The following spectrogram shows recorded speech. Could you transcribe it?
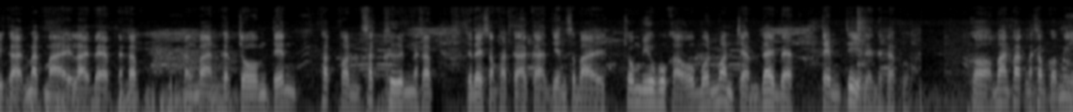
ริการมากมายหลายแบบนะครับทางบ้านกระโจมเต็นท์พักผ่อนสักคืนนะครับ จะได้สัมผัสกับอากาศเย็นสบาย ชมวิวภูเขาบนม่อนแจ่มได้แบบเต็มที่เลยนะครับผมก็บ้านพักนะครับก็มี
